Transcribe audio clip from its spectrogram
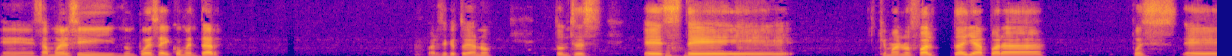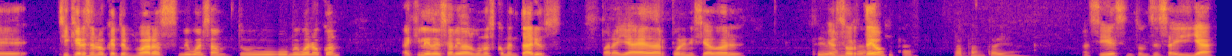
eh, Samuel, si no puedes ahí comentar. Parece que todavía no. Entonces, este, ¿qué más nos falta ya para, pues, eh, si quieres en lo que te preparas, mi buen Sam, tú, muy bueno con, aquí le doy salido algunos comentarios para ya dar por iniciado el, el sorteo. La pantalla. Así es, entonces ahí ya,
